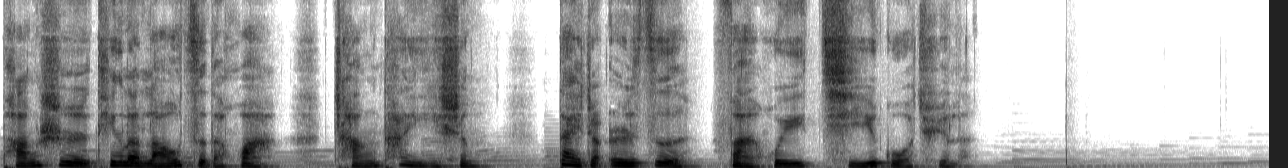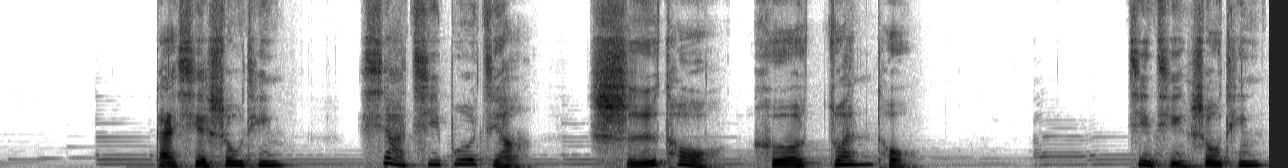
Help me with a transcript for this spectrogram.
庞氏听了老子的话，长叹一声，带着儿子返回齐国去了。感谢收听，下期播讲石头和砖头。敬请收听，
